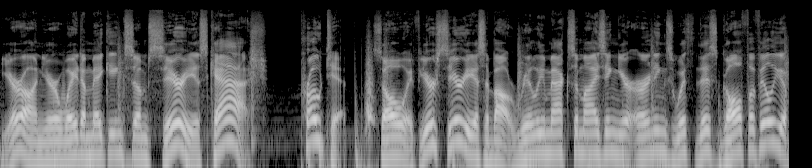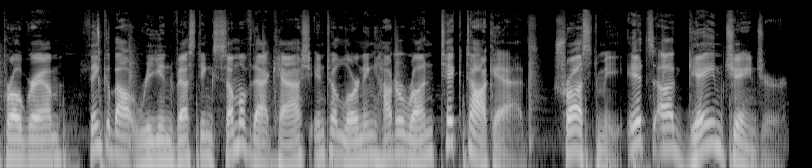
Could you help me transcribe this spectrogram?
you're on your way to making some serious cash. Pro tip. So if you're serious about really maximizing your earnings with this golf affiliate program, think about reinvesting some of that cash into learning how to run TikTok ads. Trust me, it's a game changer.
